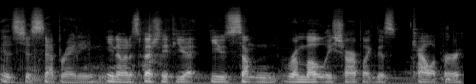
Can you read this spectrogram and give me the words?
it's just separating, you know, and especially if you use something remotely sharp like this caliper.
